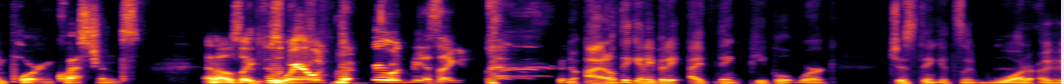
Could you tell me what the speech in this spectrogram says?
important questions and i was like just bear with, bear with me a second no i don't think anybody i think people at work just think it's like water like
